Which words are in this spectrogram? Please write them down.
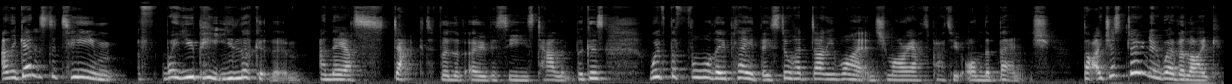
and against a team where you UP, you look at them and they are stacked full of overseas talent because with the four they played, they still had Danni Wyatt and Chamari Athapaththu on the bench. But I just don't know whether, like,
